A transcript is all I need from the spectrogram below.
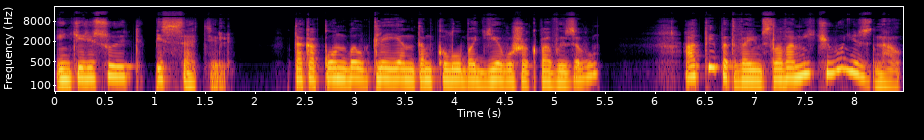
интересует писатель, так как он был клиентом клуба девушек по вызову, а ты, по твоим словам, ничего не знал.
